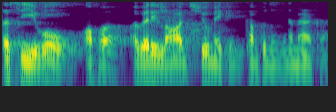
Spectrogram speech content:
a CEO of a, a very large shoemaking company in America.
